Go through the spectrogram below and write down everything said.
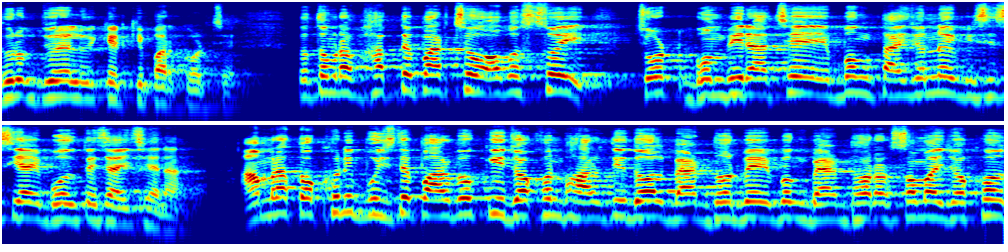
ধ্রুব জুরেল উইকেট কিপার করছে। তো তোমরা ভাবতে পারছ অবশ্যই চোট গম্ভীর আছে এবং তাই জন্যই বিসিসিআই বলতে চাইছে না। আমরা তখনই বুঝতে পারব কি যখন ভারতীয় দল ব্যাট ধরবে এবং ব্যাট ধরার সময় যখন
